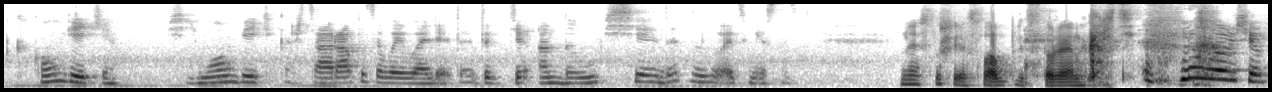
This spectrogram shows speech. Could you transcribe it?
в каком веке? В седьмом веке, кажется, арабы завоевали это. Это где Андалусия, да, называется местность? Ну, я слушай, я слабо представляю на карте. Ну, в общем,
